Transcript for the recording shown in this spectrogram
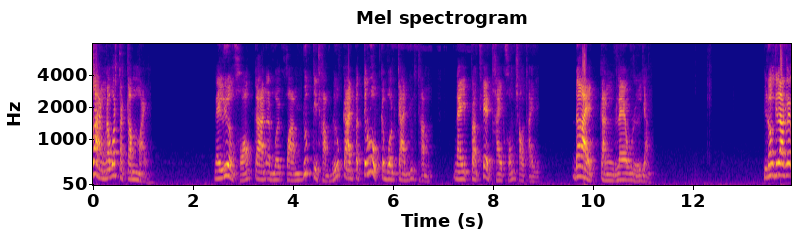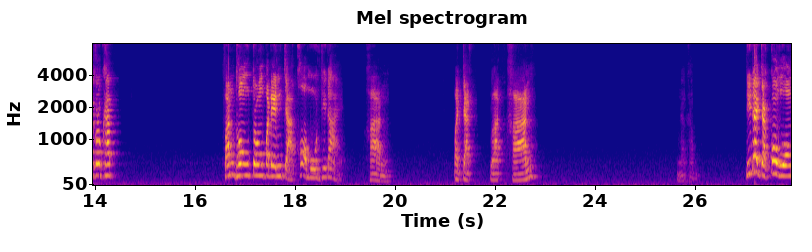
สร้างนวัตกรรมใหม่ ในเรื่องของการอำนวยความยุติธรรม หรือการปฏิรูปกระบวนการยุติธรรม ในประเทศไทยของชาวไทย ได้กันแล้วหรือยังพี่น้องที่รักและเคารพครับ ฟันธงตรงประเด็นจากข้อมูลที่ได้ ผ่านประจักษ์หลักฐานนะครับที่ได้จากกล้องวง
